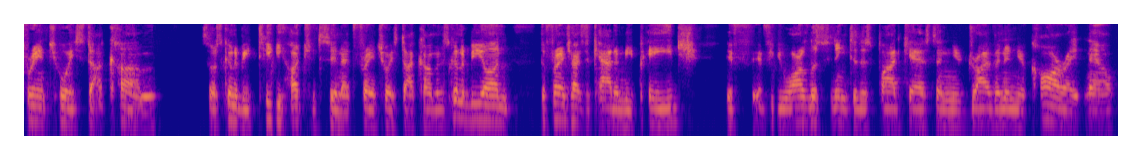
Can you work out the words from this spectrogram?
franchoice.com. So it's going to be T Hutchinson at franchoice.com. And it's going to be on the Franchise Academy page. If, if you are listening to this podcast and you're driving in your car right now,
